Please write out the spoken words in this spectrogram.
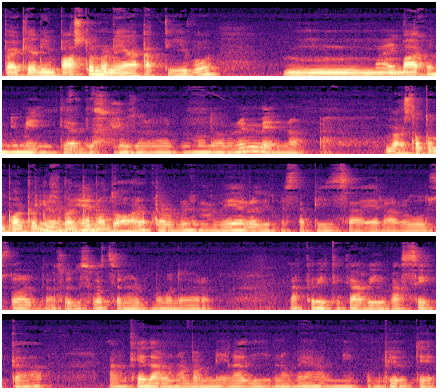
Perché l'impasto non era cattivo, mm, Ma i condimenti ad esclusione del pomodoro nemmeno. no, è stato un po' il problema il meno. Il pomodoro. problema vero di questa pizza era il gusto e la soddisfazione del pomodoro. La critica arriva secca anche da una bambina di 9 anni compiuti.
